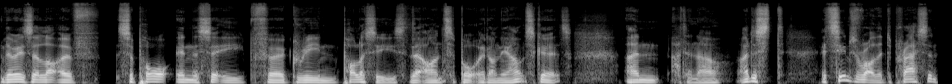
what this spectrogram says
there is a lot of support in the city for green policies that aren't supported on the outskirts. And I don't know. I just it seems rather depressing.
